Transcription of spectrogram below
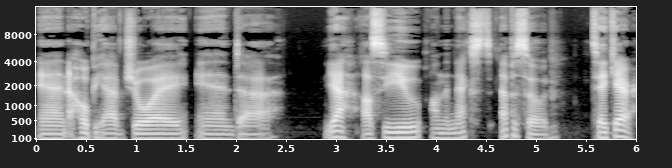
And I hope you have joy. And uh, yeah, I'll see you on the next episode. Take care.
